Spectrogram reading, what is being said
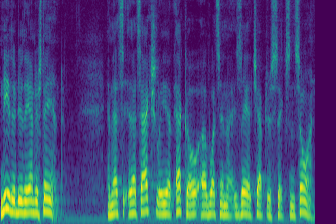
neither do they understand. And that's, that's actually an echo of what's in Isaiah chapter 6 and so on.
